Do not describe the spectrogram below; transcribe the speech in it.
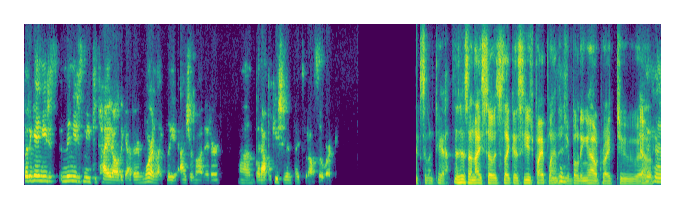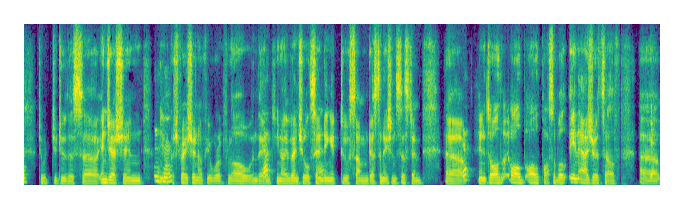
but again, you just and then you just need to tie it all together. And more likely, Azure Monitor, um, but Application Insights would also work. Excellent. Yeah, this is a nice. So it's like this huge pipeline mm-hmm. that you're building out, right? To uh, mm-hmm. to to do this uh, ingestion, mm-hmm. the orchestration of your workflow, and then you know eventual sending it to some destination system. Uh, And it's all all all possible in Azure itself. Uh,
